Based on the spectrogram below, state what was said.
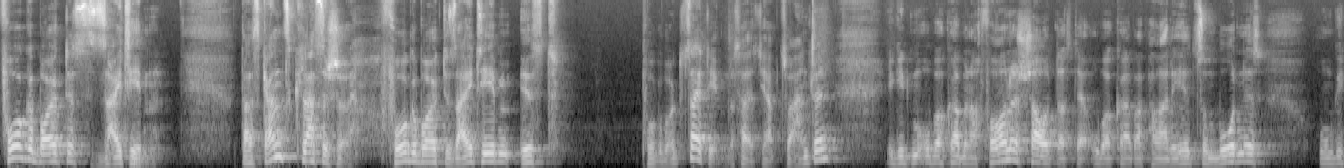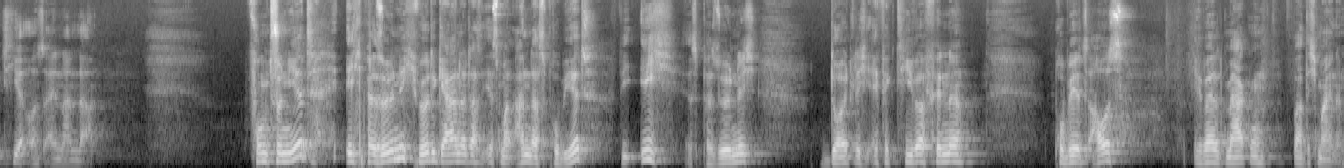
vorgebeugtes Seitheben. Das ganz klassische vorgebeugte Seitheben ist vorgebeugtes Seitheben. Das heißt, ihr habt zwei Hanteln, ihr geht mit dem Oberkörper nach vorne, schaut, dass der Oberkörper parallel zum Boden ist und geht hier auseinander. Funktioniert. Ich persönlich würde gerne, dass ihr es mal anders probiert, wie ich es persönlich deutlich effektiver finde. Probiert es aus. Ihr werdet merken, was ich meine.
